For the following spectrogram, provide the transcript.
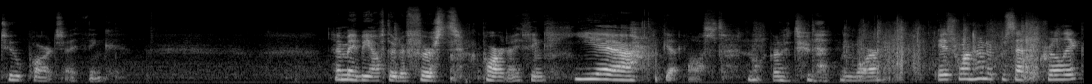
two parts I think. And maybe after the first part I think yeah get lost. Not gonna do that anymore. It's 100% acrylic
